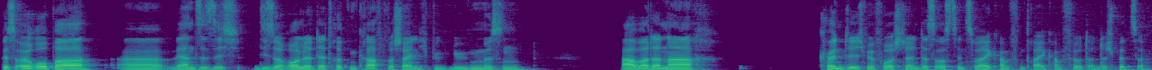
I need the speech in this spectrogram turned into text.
bis Europa äh, werden sie sich dieser Rolle der dritten Kraft wahrscheinlich begnügen müssen. Aber danach könnte ich mir vorstellen, dass aus den Zweikampf ein Dreikampf wird an der Spitze.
